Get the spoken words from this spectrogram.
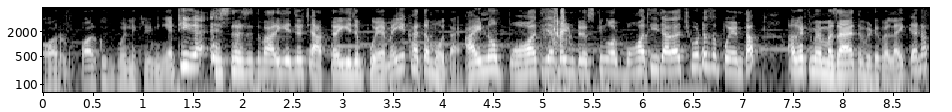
और और कुछ बोलने के लिए नहीं है। ठीक है, इस तरह से तुम्हारा ये जो चैप्टर ये जो पोएम है, ये खत्म होता है। आई नो बहुत ही ज़्यादा इंटरेस्टिंग और बहुत ही ज़्यादा छोटा सा पोएम था। अगर तुम्हें मज़ा आया तो वीडियो को लाइक करना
